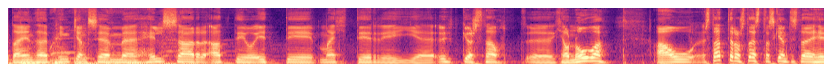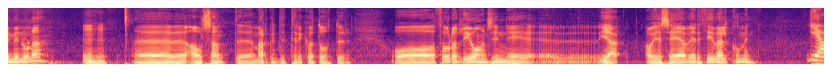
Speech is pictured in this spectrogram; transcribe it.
Góðan daginn, það er Pingjan sem eh, heilsar, Addi og Iddi mættir í eh, uppgjörsþátt uh, hjá Nova á stattir á stærsta skemmtistæði heimi núna mm -hmm. uh, á samt uh, Margreði Tryggvadóttur og Þóraldi Jóhansinni uh, já, á ég að segja verið þið velkomin Já,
